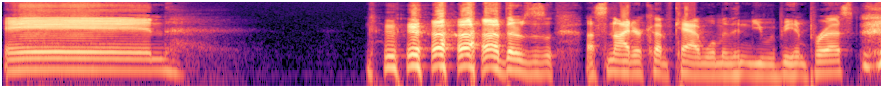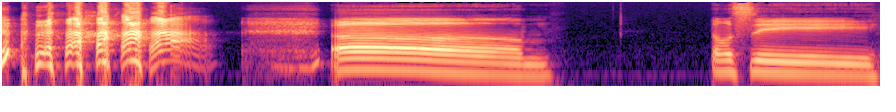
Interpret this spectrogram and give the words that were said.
And there's a, a, Snyder cut of Catwoman, then you would be impressed. um, let's see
